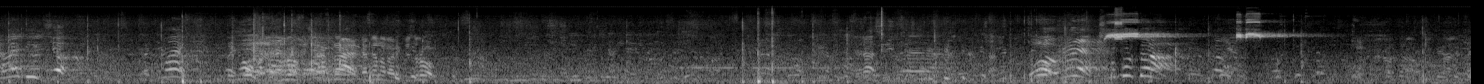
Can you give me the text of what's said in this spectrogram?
Давай, бить! Поднимай! Правильно, когда номер без рук. О, Ре, ну куда? простреливать. Есть смена на нас.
